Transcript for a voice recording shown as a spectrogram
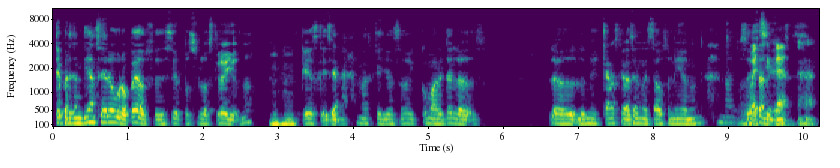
que pretendían ser europeos, es decir, pues los criollos, ¿no? Que ellos que decían, ah, no es que yo soy como ahorita los, los, mexicanos que nacen en Estados Unidos, ¿no? Ah, no yo soy Ajá.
